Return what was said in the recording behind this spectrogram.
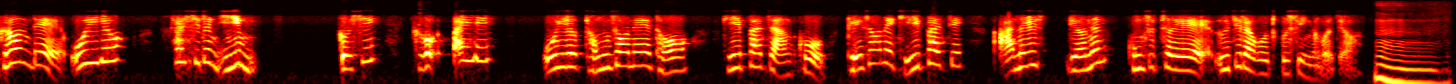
그런데 오히려 사실은 이 것이 그거 빨리 오히려 경선에 더 개입하지 않고 대선에 개입하지 않으려는 공수처의 의지라고 볼 수 있는 거죠. 음.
